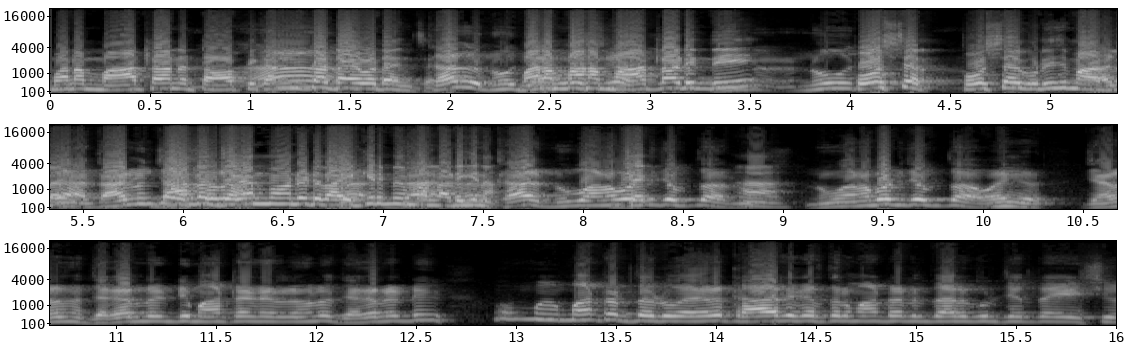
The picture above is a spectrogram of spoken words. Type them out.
మనం మాట్లాడిన టాపిక్ అంతా డైవర్ట్ అయింది కాదు, మనం మనం మాట్లాడింది నువ్వు- పోస్టర్ పోస్టర్ గురించి దాని నుంచి. జగన్మోహన్ రెడ్డి వైఖరి మిమ్మల్ని అడిగిన కాదు నువ్వు అనబట్టి చెప్తావు. నువ్వు అనబట్టి చెప్తావు. జగన్ జగన్ రెడ్డి మాట్లాడే జగన్ రెడ్డి మాట్లాడతాడు ఎవరో కార్యకర్తలు మాట్లాడిన దాని గురించి ఎంత ఇష్యూ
